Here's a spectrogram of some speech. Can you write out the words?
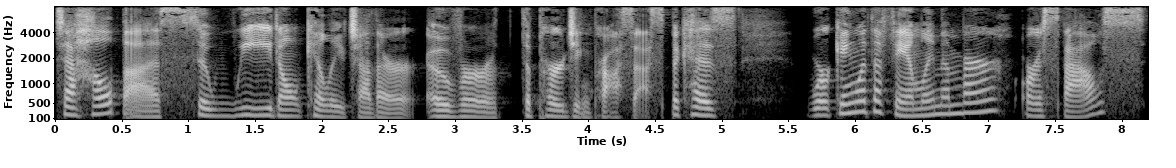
to help us so we don't kill each other over the purging process because working with a family member or a spouse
